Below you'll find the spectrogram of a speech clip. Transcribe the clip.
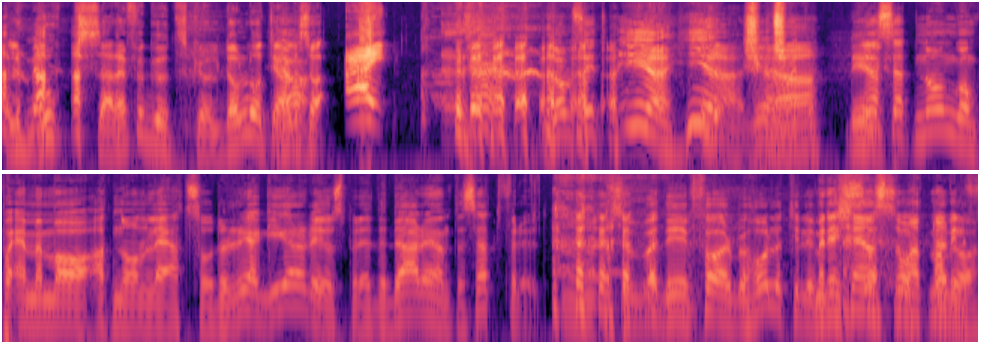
Eller boxare för guds skull, de låter ju Ja. så AJ! De sitter, ja, ja. Det har, det jag har sett någon gång på MMA att någon lät så, då reagerade jag just på det, det där har jag inte sett förut. Så det är förbehållet till Men det känns som att man vill då.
